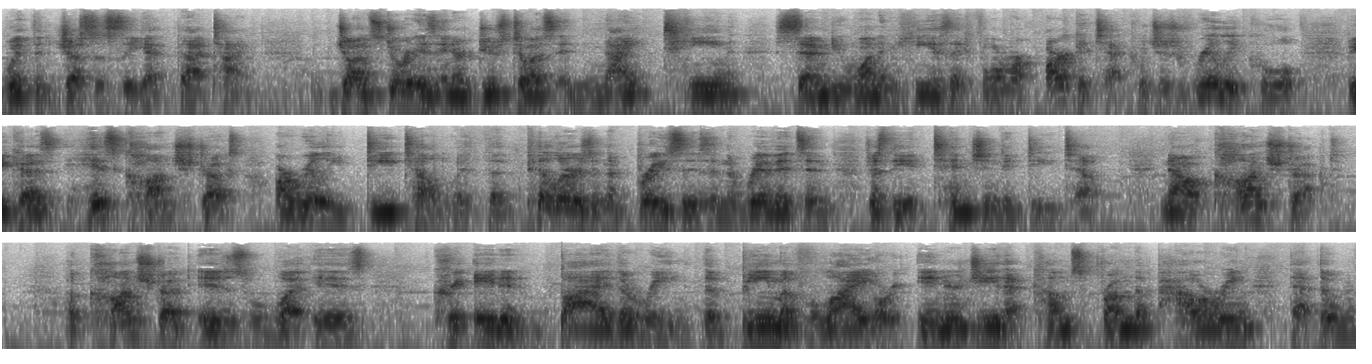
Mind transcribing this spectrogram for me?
with the Justice League at that time. John Stewart is introduced to us in 1971 and he is a former architect, which is really cool because his constructs are really detailed with the pillars and the braces and the rivets and just the attention to detail. Now, a construct. A construct is what is created by the ring. The beam of light or energy that comes from the power ring that the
